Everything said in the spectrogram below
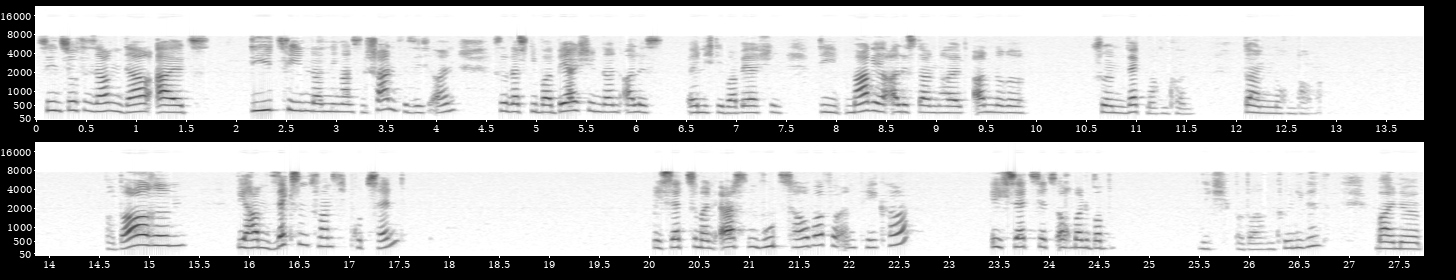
sind sozusagen da als, die ziehen dann den ganzen Schaden für sich ein, so dass die Barbärchen dann alles, äh, nicht die Barbärchen, die Magier alles dann halt andere schön wegmachen können. Dann noch ein paar Barbaren. Wir haben 26 Prozent. Ich setze meinen ersten Wutzauber für einen PK. Ich setze jetzt auch meine Bar nicht Barbarenkönigin, meine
